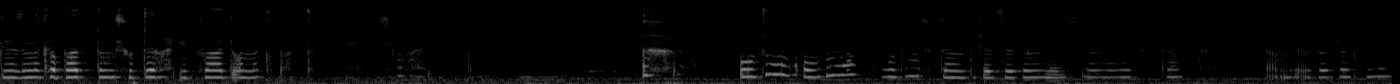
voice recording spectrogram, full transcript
Gözümü kapattım. Şurada ip vardı onunla kapattım. İnşallah. Ah, Oldu mu? Oldu mu? Oldu mu? Şuradan biraz aralayayım. Şuraya şuradan. Şuradan biraz aralayayım.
